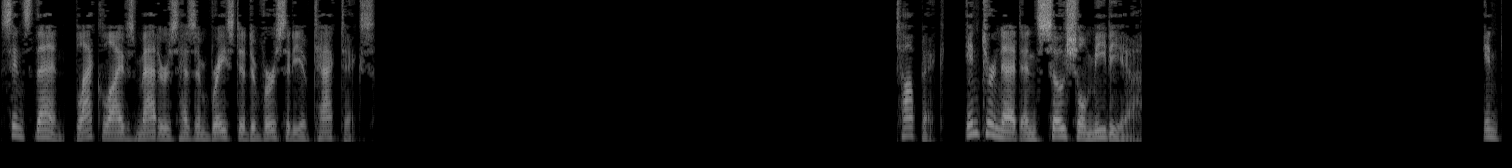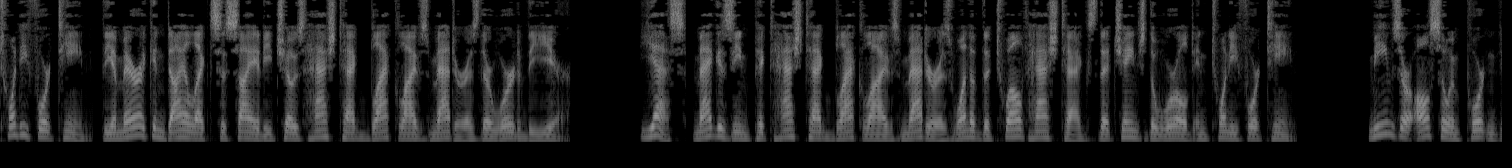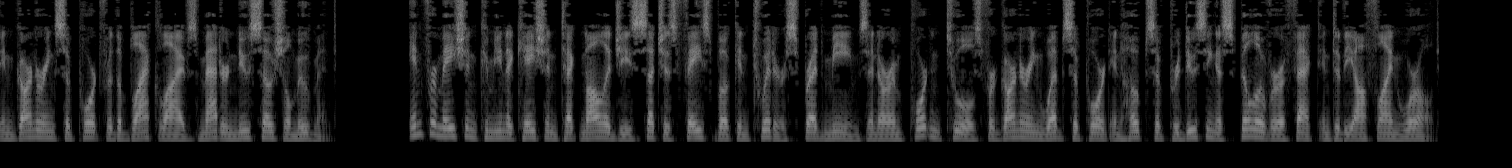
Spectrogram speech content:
Since then, Black Lives Matters has embraced a diversity of tactics. Internet and social media In 2014, the American Dialect Society chose hashtag Black Lives Matter as their word of the year. Yes, magazine picked hashtag Black Lives Matter as one of the 12 hashtags that changed the world in 2014. Memes are also important in garnering support for the Black Lives Matter new social movement. Information communication technologies such as Facebook and Twitter spread memes and are important tools for garnering web support in hopes of producing a spillover effect into the offline world.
